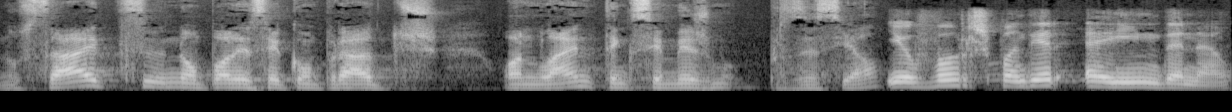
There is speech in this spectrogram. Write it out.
no site, não podem ser comprados online, tem que ser mesmo presencial? Eu vou responder ainda não.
